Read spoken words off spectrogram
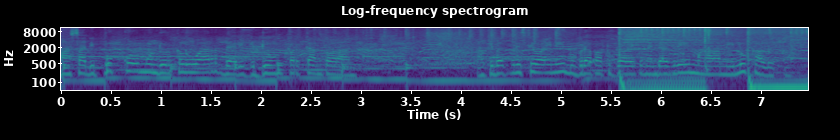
masa dipukul mundur keluar dari gedung perkantoran. Akibat peristiwa ini, beberapa pegawai Kemendagri mengalami luka-luka.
